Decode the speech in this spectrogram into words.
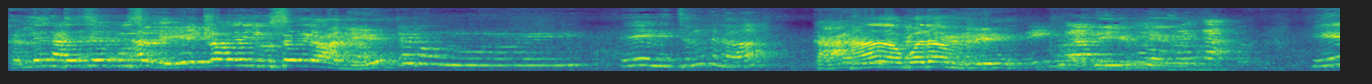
కళ్ళు ఎంతసేపు చూస్తుంది ఎట్లా పోయి చూస్తుంది కానీ? ఏ నిజంగా కాదు. అబద్ధం. అది ఏం లేదు. ఏ?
